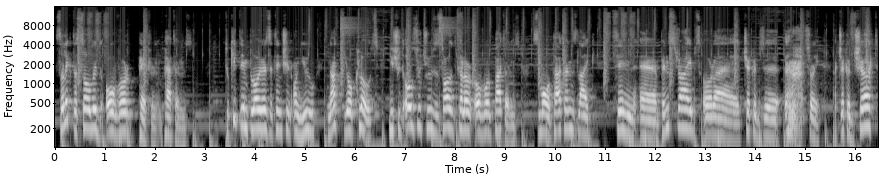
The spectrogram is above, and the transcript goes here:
select a solid over pattern patterns. To keep the employer's attention on you, not your clothes, you should also choose a solid color over patterns. Small patterns like thin uh, pinstripes or a checkered uh, sorry a checkered shirt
